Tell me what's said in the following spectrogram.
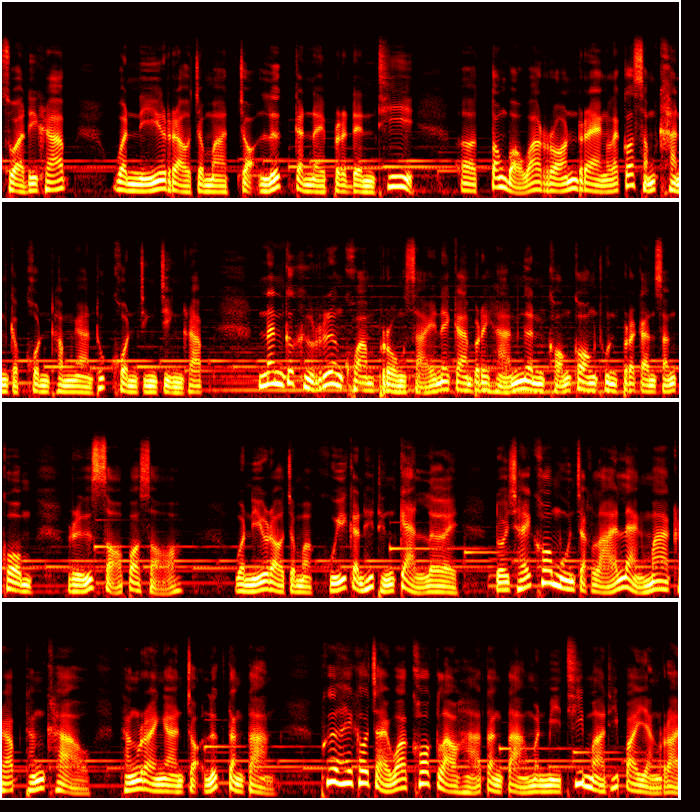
สวัสดีครับ วันนี้เราจะมาเจาะลึกกันในประเด็นที่ต้องบอกว่าร้อนแรงและก็สำคัญกับคนทำงานทุกคนจริง ๆ ครับ นั่นก็คือเรื่องความโปร่งใสในการบริหารเงินของกองทุนประกันสังคม หรือสอปสวันนี้เราจะมาคุยกันให้ถึงแก่นเลย โดยใช้ข้อมูลจากหลายแหล่งมากครับ ทั้งข่าว ทั้งรายงานเจาะลึกต่างๆ เพื่อให้เข้าใจว่าข้อกล่าวหาต่างๆ มันมีที่มาที่ไปอย่างไร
